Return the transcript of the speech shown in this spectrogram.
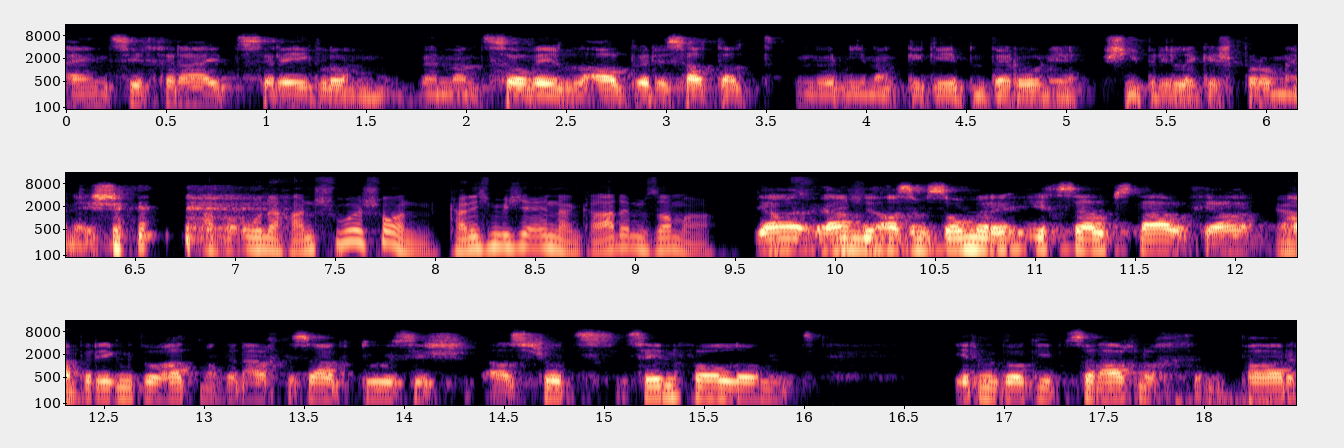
eine Sicherheitsregelung, wenn man so will, aber es hat halt nur niemand gegeben, der ohne Skibrille gesprungen ist. aber ohne Handschuhe schon, kann ich mich erinnern, gerade im Sommer. Ja, ja also im Sommer, ich selbst auch, ja. ja. Aber irgendwo hat man dann auch gesagt, du, es ist als Schutz sinnvoll und irgendwo gibt es dann auch noch ein paar,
